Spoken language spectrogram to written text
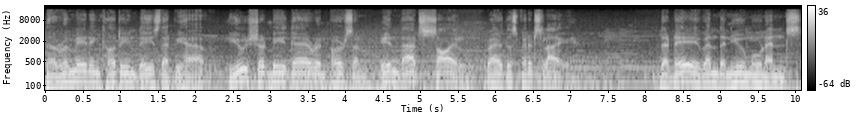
The remaining 13 days that we have, you should be there in person, in that soil where the spirits lie. The day when the new moon ends,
